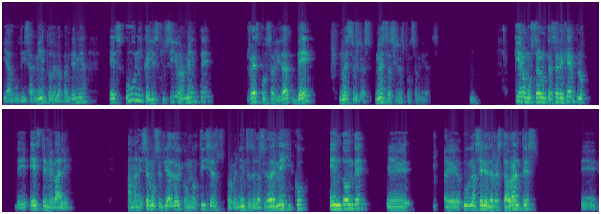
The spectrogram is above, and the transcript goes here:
y agudizamiento de la pandemia es única y exclusivamente responsabilidad de nuestras, nuestras irresponsabilidades. Quiero mostrar un tercer ejemplo de este me vale. Amanecemos el día de hoy con noticias provenientes de la Ciudad de México, en donde eh, eh, una serie de restaurantes eh,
